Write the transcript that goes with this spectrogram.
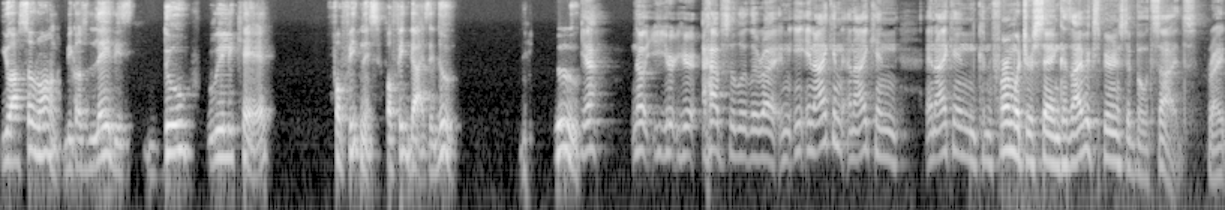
you are so wrong because ladies do really care for fitness, for fit guys. They do. They do. Yeah. No, you're you're absolutely right. And and I can and I can and I can confirm what you're saying because I've experienced it both sides, right?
